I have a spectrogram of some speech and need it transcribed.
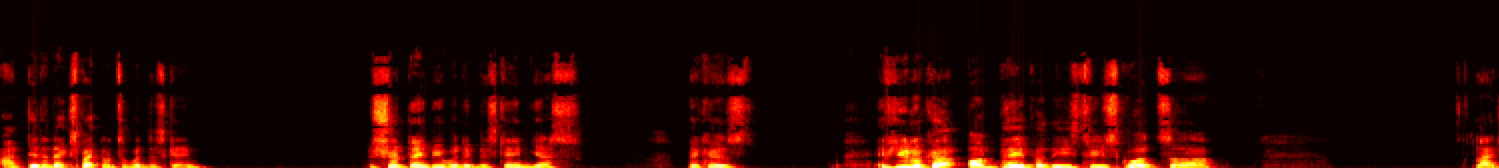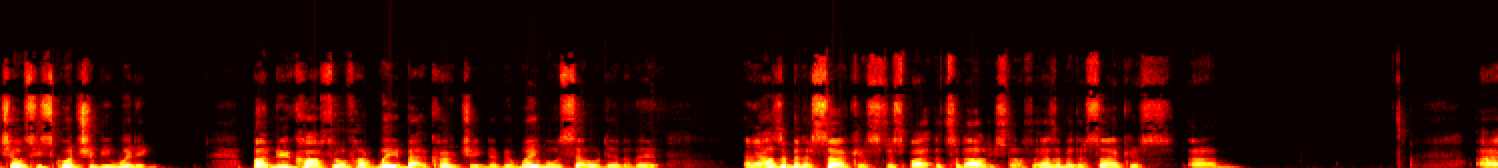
I didn't expect them to win this game. Should they be winning this game? Yes. Because if you look at on paper, these two squads are like Chelsea squad should be winning. But Newcastle have had way better coaching. They've been way more settled in, and it and it hasn't been a circus despite the Tonali stuff. It hasn't been a circus um, uh,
